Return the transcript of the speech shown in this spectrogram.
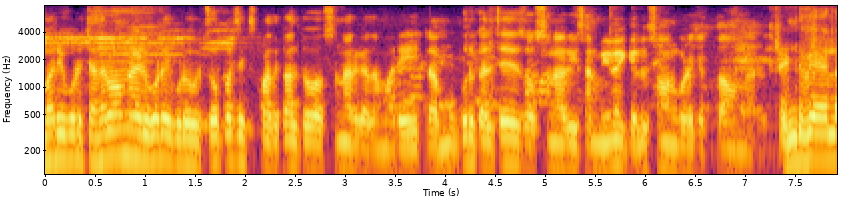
మరి ఇప్పుడు చంద్రబాబు నాయుడు కూడా ఇప్పుడు సూపర్ సిక్స్ పథకాలతో వస్తున్నారు కదా మరి ఇట్లా ముగ్గురు కలిసేసి వస్తున్నారు. ఈసారి మేమే గెలుస్తామని కూడా చెప్తా ఉన్నారు. రెండు వేల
